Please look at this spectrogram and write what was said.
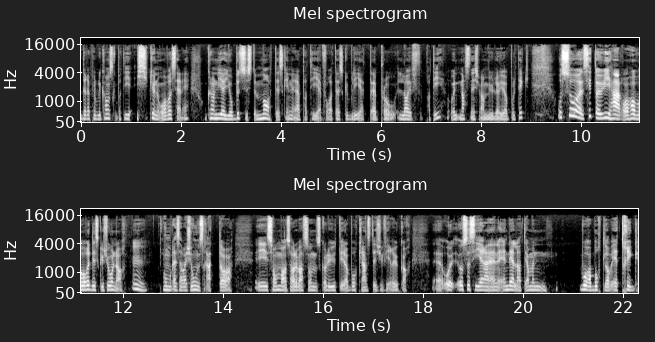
det republikanske partiet ikke kunne overse dem. Og hvordan de har jobbet systematisk inn i det partiet for at det skulle bli et eh, pro-life-parti, og nesten ikke være mulig å gjøre politikk. Og så sitter vi her og har våre diskusjoner Mm. om reservasjonsrett. og I sommer så har det vært sånn skal du utvide abortgrense til 24 uker. Eh, og, og så sier en, en del at ja, men vår abortlov er trygg.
